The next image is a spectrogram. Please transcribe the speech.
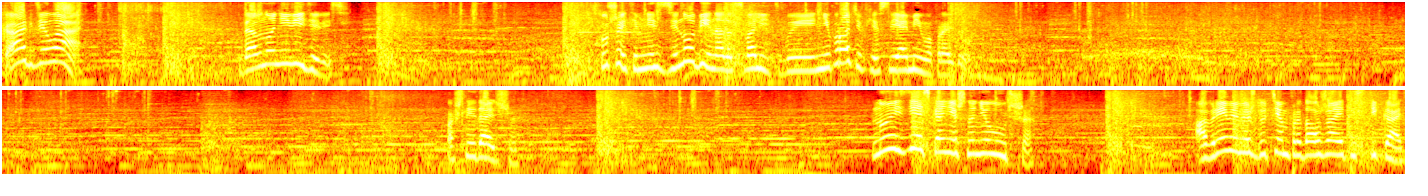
Как дела? Давно не виделись. Слушайте, мне с Зенобией надо свалить. Вы не против, если я мимо пройду? Пошли дальше. Ну и здесь, конечно, не лучше. А время между тем продолжает истекать.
